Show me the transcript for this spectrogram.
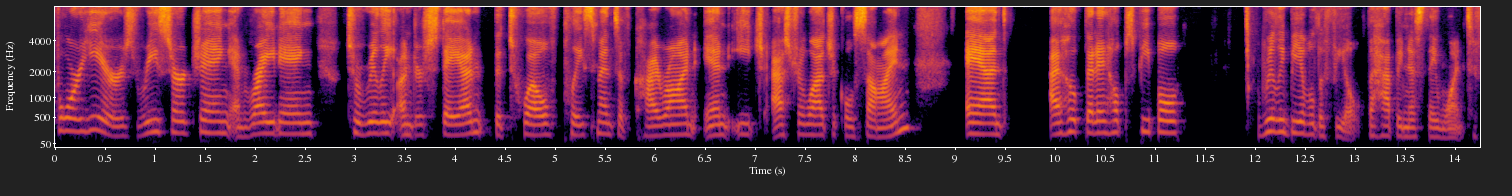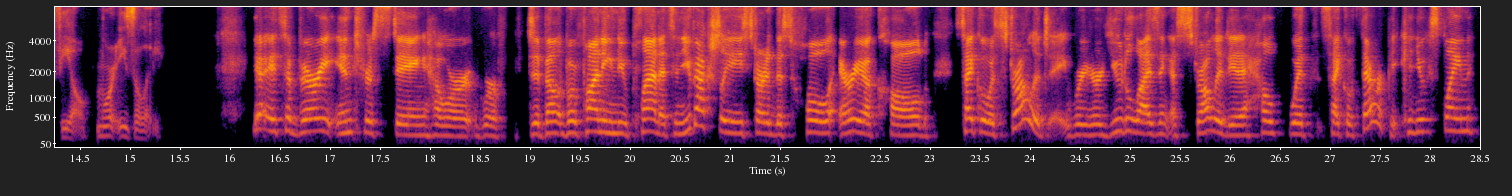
four years researching and writing to really understand the 12 placements of Chiron in each astrological sign. And I hope that it helps people really be able to feel the happiness they want to feel more easily. Yeah, it's a very interesting how we're we're develop we're finding new planets, and you've actually started this whole area called psychoastrology, where you're utilizing astrology to help with psychotherapy. Can you explain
